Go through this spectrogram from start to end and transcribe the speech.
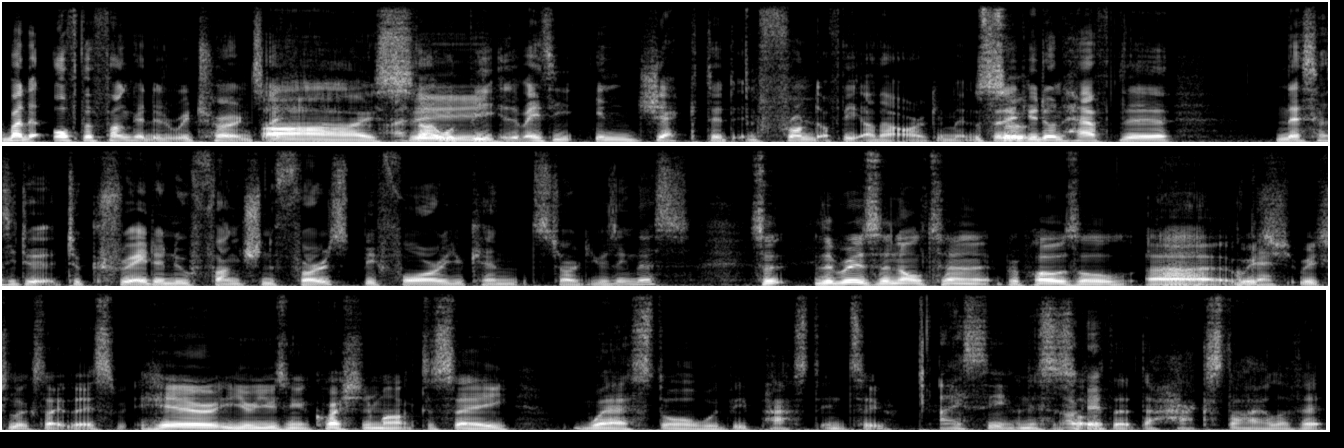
But of the function it returns. I, Ah, I I thought it would see. be basically injected in front of the other argument. So, So- you don't have the necessity to, to create a new function first before you can start using this. So there is an alternate proposal uh, Ah, okay. which which looks like this. Here you're using a question mark to say where store would be passed into, I see. and this is okay. sort of the, the hack style of it.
